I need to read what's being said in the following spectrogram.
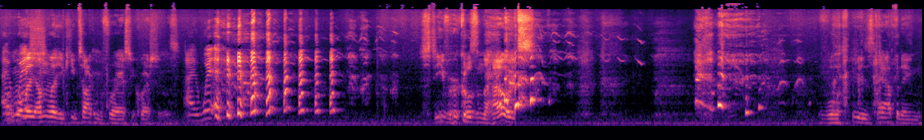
I I'm, gonna wish let, I'm gonna let you keep talking before I ask you questions. I wish Steve Urkel's in the house. What is happening?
